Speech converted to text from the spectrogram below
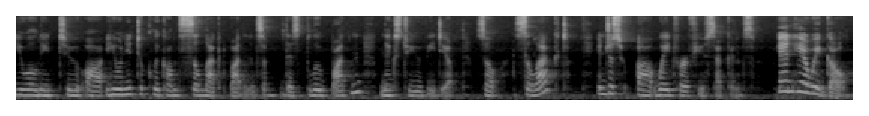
you will need to uh, you need to click on select button. It's a, this blue button next to your video. So select and just uh, wait for a few seconds. And here we go.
